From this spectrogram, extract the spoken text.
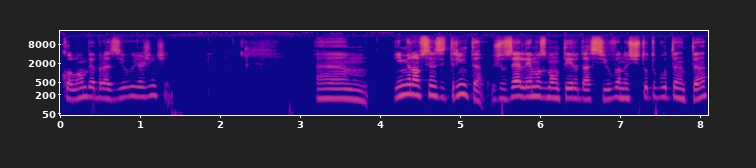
Colômbia, Brasil e Argentina. Um, em 1930, José Lemos Monteiro da Silva, no Instituto Butantan,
